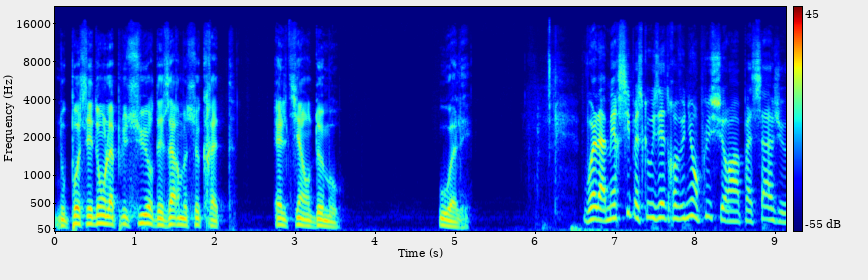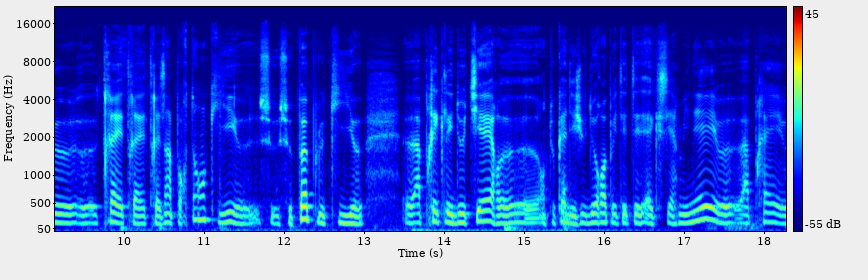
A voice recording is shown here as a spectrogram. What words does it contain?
Nous possédons la plus sûre des armes secrètes. Elle tient en deux mots. Où aller? Voilà, merci parce que vous êtes revenu en plus sur un passage euh, très très très important qui est euh, ce, peuple qui euh, euh, après que les deux tiers, euh, en tout cas des Juifs d'Europe, aient été exterminés, euh, après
